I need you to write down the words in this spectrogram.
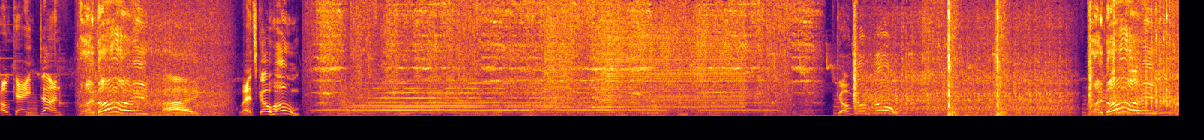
Okay, done. Bye bye. Bye. Let's go home. Go, go, go! Bye bye.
